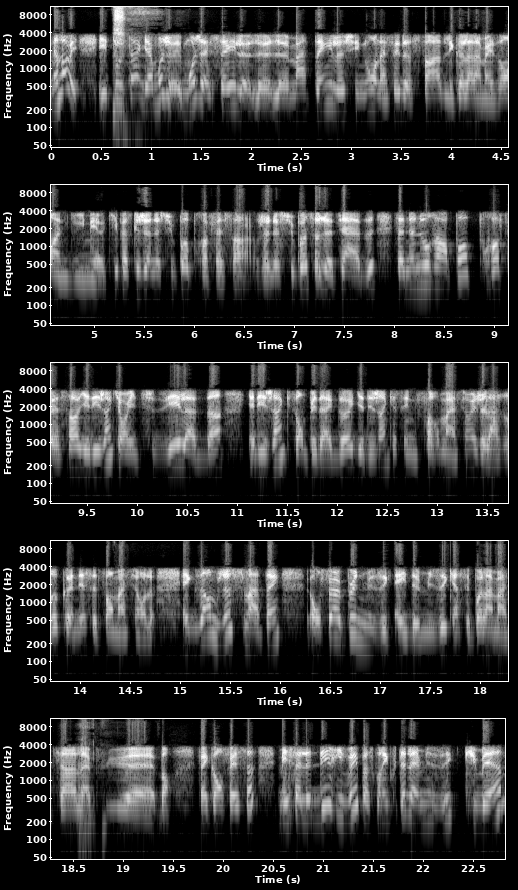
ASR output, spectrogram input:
Non, non, mais et tout le temps, regarde, moi, moi, j'essaye le, matin, là, chez nous, on essaie de se faire de l'école à la maison, entre guillemets, OK? Parce que je ne suis pas professeur. Je ne suis pas ça, je tiens à dire. Ça ne nous rend pas professeur. Il y a des gens qui ont étudié là-dedans. Il y a des gens qui sont pédagogues. Il y a des gens qui c'est une formation et je la reconnais, cette formation-là. Exemple, juste ce matin, on fait un peu de musique. Hey, de musique, hein, c'est pas la matière la plus, euh, bon. Fait qu'on fait ça. Mais ça l'a dérivé parce qu'on écoutait de la musique cubaine.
